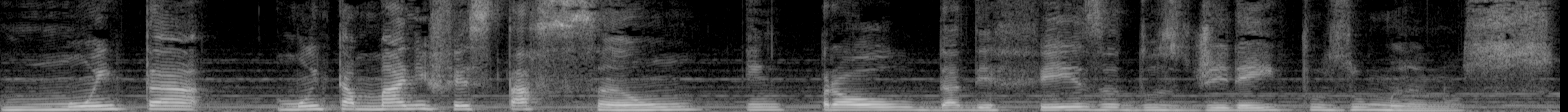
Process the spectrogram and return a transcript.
Muita muita manifestação em prol da defesa dos direitos humanos.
